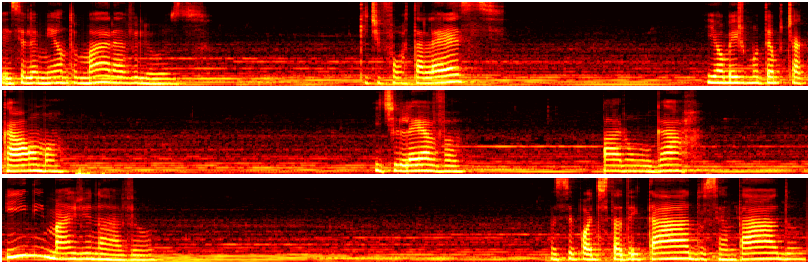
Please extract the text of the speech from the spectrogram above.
esse elemento maravilhoso que te fortalece e ao mesmo tempo te acalma e te leva para um lugar inimaginável. Você pode estar deitado, sentado,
